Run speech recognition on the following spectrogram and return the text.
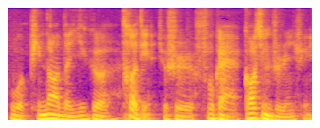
我频道的一个特点就是覆盖高净值人群，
